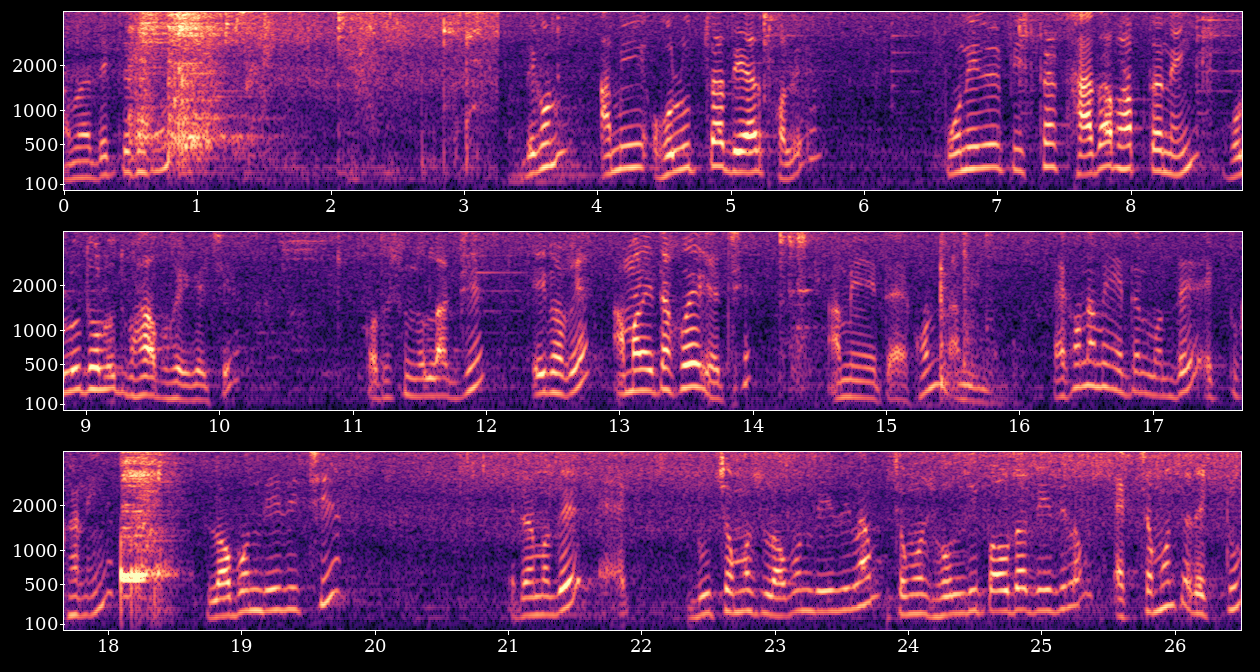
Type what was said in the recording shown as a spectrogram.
আপনারা দেখতে থাকুন। দেখুন, আমি হলুদটা দেওয়ার ফলে পনিরের পিসটা সাদা ভাবটা নেই, হলুদ হলুদ ভাব হয়ে গেছে। কত সুন্দর লাগছে। এইভাবে আমার এটা হয়ে গেছে। আমি এটা এখন নামিয়ে নেব। এখন আমি এটার মধ্যে একটুখানি লবণ দিয়ে দিচ্ছি। এটার মধ্যে এক, দু চামচ লবণ দিয়ে দিলাম। চামচ হলদি পাউডার দিয়ে দিলাম। এক চামচ আর একটু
